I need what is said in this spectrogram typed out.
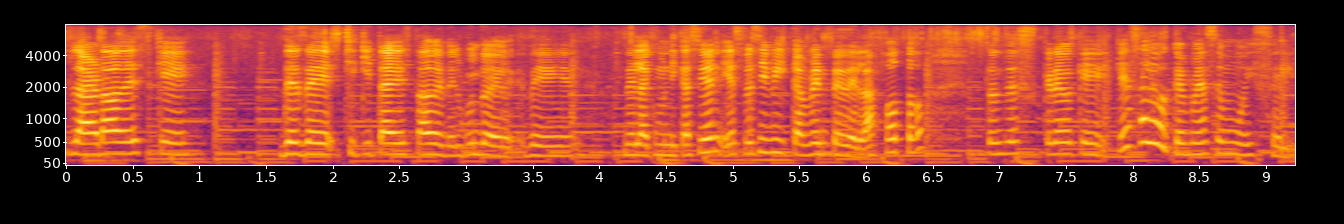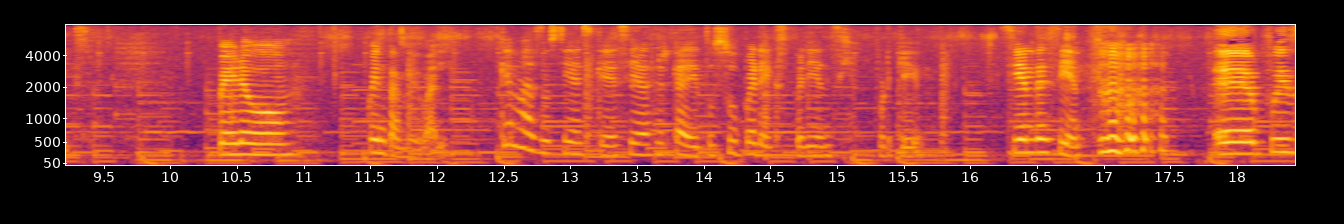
la verdad es que desde chiquita he estado en el mundo de, la comunicación y específicamente de la foto. Entonces, creo que, es algo que me hace muy feliz. Pero, cuéntame, Val, ¿qué más nos tienes que decir acerca de tu super experiencia? Porque 100 de 100. Eh, pues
